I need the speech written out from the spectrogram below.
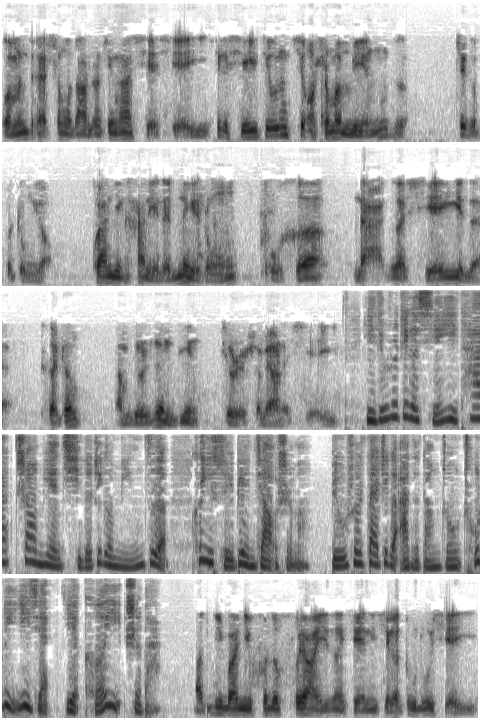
我们在生活当中经常写协议，这个协议究竟叫什么名字，这个不重要，关键看你的内容符合哪个协议的特征，那么就认定就是什么样的协议。也就是说，这个协议它上面起的这个名字可以随便叫，是吗？比如说，在这个案子当中，处理意见也可以是吧？啊，你把你负责抚养遗赠协议，你写个嘟嘟协议，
